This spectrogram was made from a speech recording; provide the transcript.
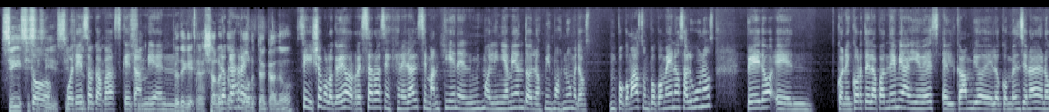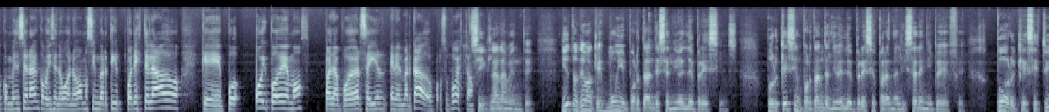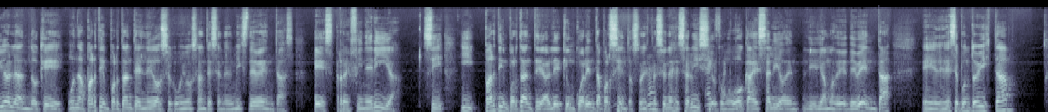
Sí, sí, sí, todo. sí, sí, Por fíjate eso capaz que sí. también Fíjate que allá lo que es re- recorte acá, ¿no? Sí, yo por lo que veo, reservas en general se mantienen en el mismo alineamiento, en los mismos números, un poco más, un poco menos algunos, pero en- con el corte de la pandemia ahí ves el cambio de lo convencional a no convencional, como diciendo, bueno, vamos a invertir por este lado que po- hoy podemos para poder seguir en el mercado, por supuesto. Sí, claramente. Y otro tema que es muy importante es el nivel de precios. ¿Por qué es importante el nivel de precios para analizar en IPF? Porque si estoy hablando que una parte importante del negocio, como vimos antes en el mix de ventas, es refinería, ¿sí? y parte importante, hablé que un 40% son estaciones de servicio como boca de salida, de- digamos, de, de venta, eh, desde ese punto de vista,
